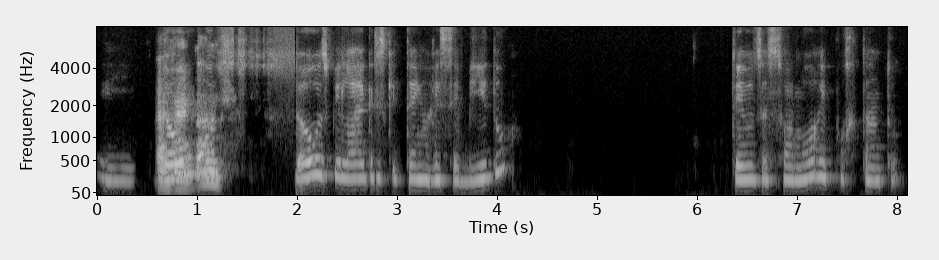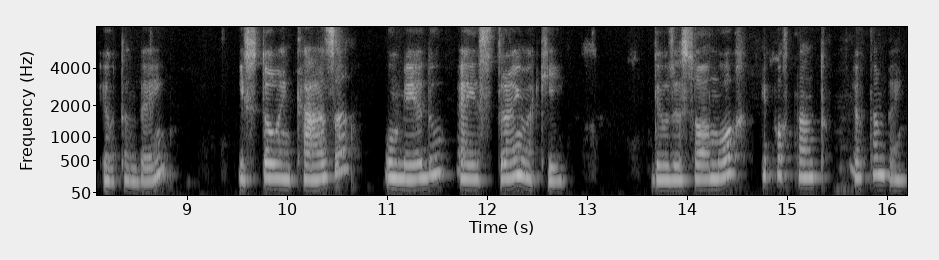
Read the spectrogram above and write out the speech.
E é dou verdade. Os, dou os milagres que tenho recebido Deus é só amor e, portanto, eu também. Estou em casa, o medo é estranho aqui. Deus é só amor e, portanto, eu também.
